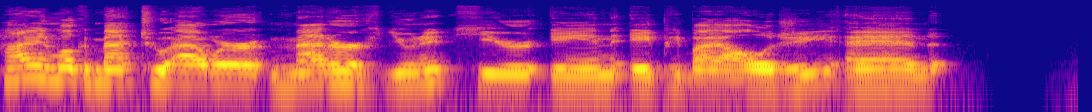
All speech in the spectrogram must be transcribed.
Hi, and welcome back to our matter unit here in AP Biology. And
